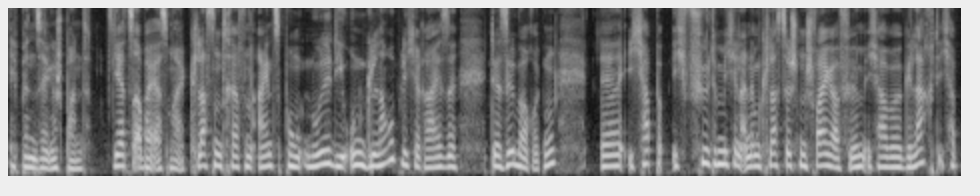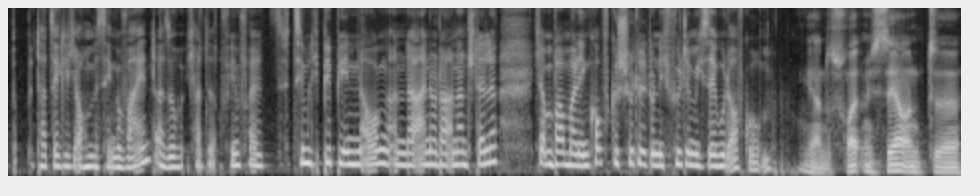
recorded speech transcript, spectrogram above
Ich bin sehr gespannt. Jetzt aber erstmal Klassentreffen 1.0, die unglaubliche Reise der Silberrücken. Äh, ich, hab, ich fühlte mich in einem klassischen Schweigerfilm. Ich habe gelacht, ich habe tatsächlich auch ein bisschen geweint. Also ich hatte auf jeden Fall ziemlich Pipi in den Augen an der einen oder anderen Stelle. Ich habe ein paar Mal den Kopf geschüttelt und ich fühlte mich sehr gut aufgehoben. Ja, das freut mich sehr und äh,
